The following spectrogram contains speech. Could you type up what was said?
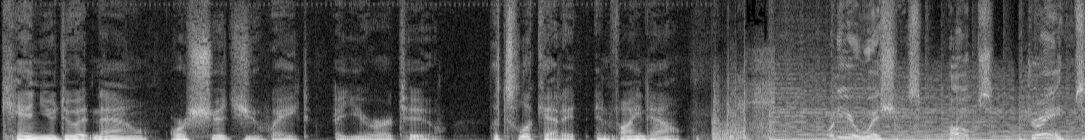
Can you do it now or should you wait a year or two? Let's look at it and find out. What are your wishes, hopes, dreams?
